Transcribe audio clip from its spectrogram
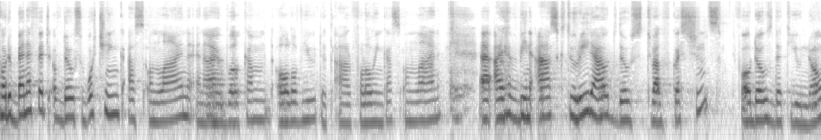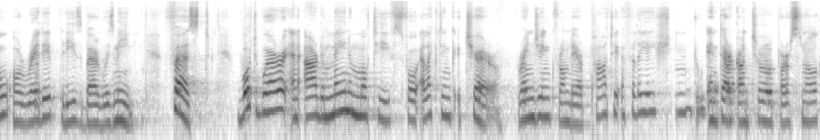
For the benefit of those watching us online, and I welcome all of you that are following us online, uh, I have been asked to read out those 12 questions. For those that you know already, please bear with me. First, what were and are the main motives for electing a chair, ranging from their party affiliation to intercultural, personal,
